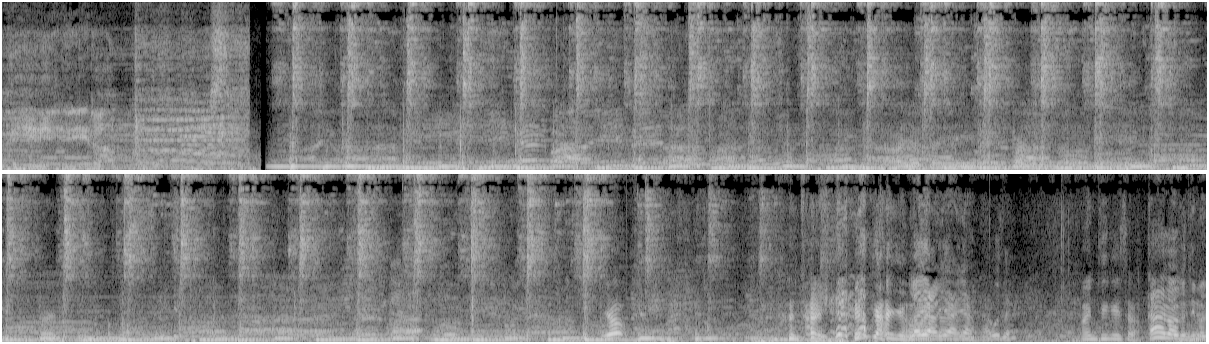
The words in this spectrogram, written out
त्यो किनेको यो चाहिँ सायद यो कहाँ गयो अनि ठिकै छ कहाँ गएको तिम्रो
